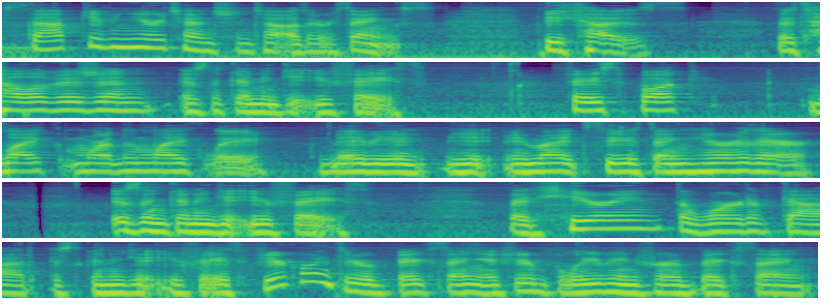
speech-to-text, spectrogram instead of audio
Stop giving your attention to other things because the television isn't going to get you faith. Facebook, like more than likely, maybe you, you might see a thing here or there, isn't going to get you faith. But hearing the Word of God is going to get you faith. If you're going through a big thing, if you're believing for a big thing,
